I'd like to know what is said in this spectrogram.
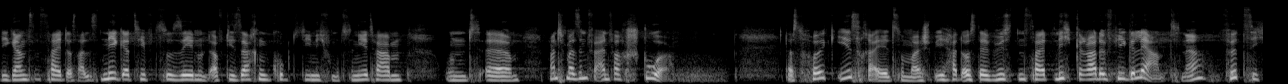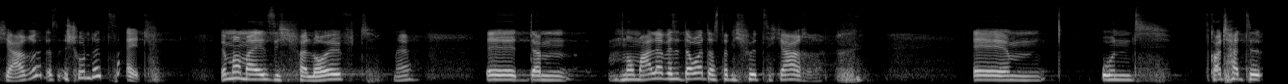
die ganze Zeit das alles negativ zu sehen und auf die Sachen geguckt, die nicht funktioniert haben. Und äh, manchmal sind wir einfach stur. Das Volk Israel zum Beispiel hat aus der Wüstenzeit nicht gerade viel gelernt. Ne? 40 Jahre, das ist schon eine Zeit. Immer mal sich verläuft. Ne? Äh, dann normalerweise dauert das dann nicht 40 Jahre. ähm, und Gott hatte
